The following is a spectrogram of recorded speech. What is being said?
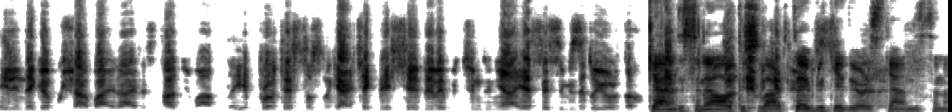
elinde gökkuşağı bayrağıyla stadyuma atlayıp protestosunu gerçekleştirdi ve bütün dünyaya sesimizi duyurdu. Kendisine alkışlar. tebrik Tebrik ediyoruz. ediyoruz Evet. kendisine.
